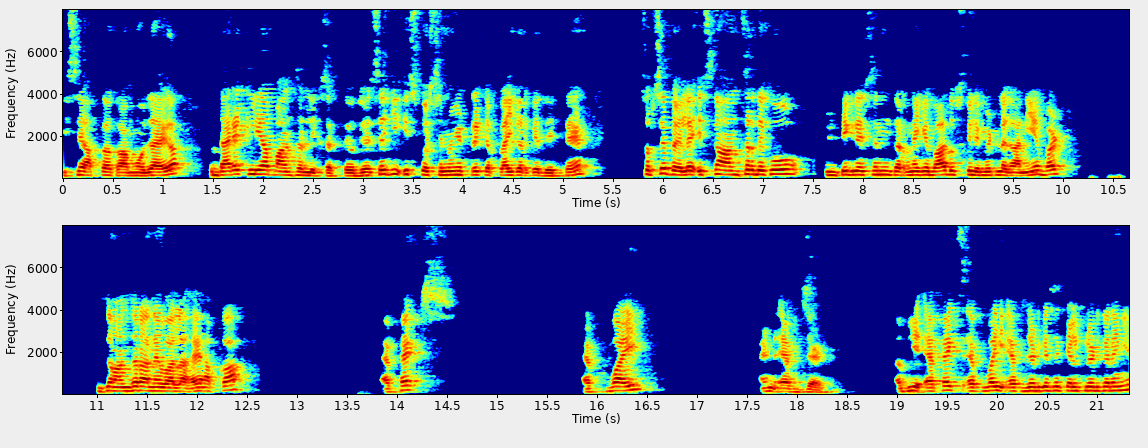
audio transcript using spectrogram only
इससे आपका काम हो जाएगा। तो डायरेक्टली आप आंसर लिख सकते हो। जैसे कि इस क्वेश्चन में ये ट्रिक अप्लाई करके देखते हैं। सबसे पहले इसका आंसर देखो इंटीग्रेशन करने के बाद उसकी लिमिट लगानी है बट इसका आंसर आने वाला है आपका F X F Y and F Z अब ये F X F Y F Z कैसे कैलकुलेट करेंगे?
